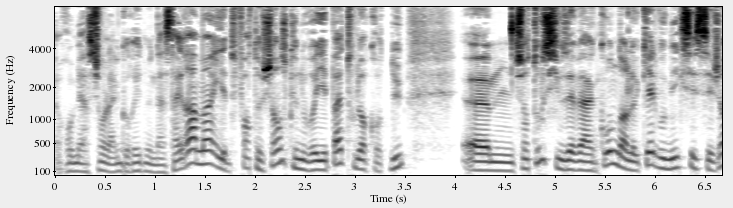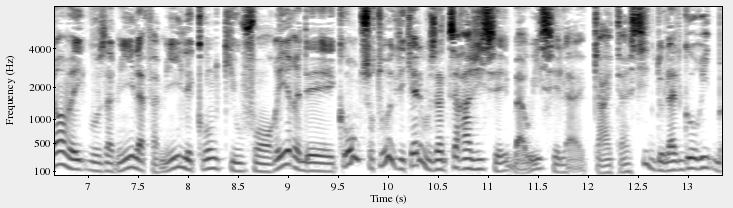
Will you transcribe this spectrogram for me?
remercions l'algorithme d'Instagram, hein, il y a de fortes chances que vous ne voyez pas tout leur contenu. Euh, surtout si vous avez un compte dans lequel vous mixez ces gens avec vos amis, la famille, les comptes qui font rire et des comptes surtout avec lesquels vous interagissez. Bah oui, c'est la caractéristique de l'algorithme.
